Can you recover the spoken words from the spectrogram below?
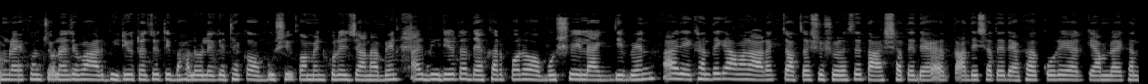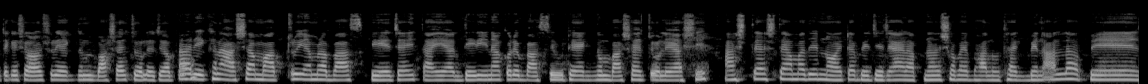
আমরা এখন চলে যাব। আর ভিডিওটা যদি ভালো লেগে থাকে অবশ্যই কমেন্ট করে জানাবেন। আর ভিডিওটা দেখার পরে অবশ্যই লাইক দিবেন। আর এখান থেকে আমার আর এক চাচা শ্বশুর আছে, তার সাথে তাদের সাথে দেখা করে আর কি আমরা এখান থেকে সরাসরি একদম বাসায় চলে যাব। আর এখানে আসা মাত্রই আমরা বাস পেয়ে যাই, তাই আর দেরি না করে বাসে উঠে একদম বাসায় চলে আসি। আসতে আসতে আমাদের নয়টা বেজে যায়। আর আপনারা সবাই ভালো থাকবেন। আল্লাহ হাফেজ।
